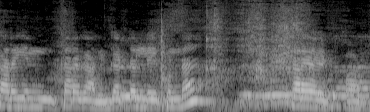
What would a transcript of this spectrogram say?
కరిగి కరగాలి. గడ్డలు లేకుండా కరగబెట్టుకోవాలి.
